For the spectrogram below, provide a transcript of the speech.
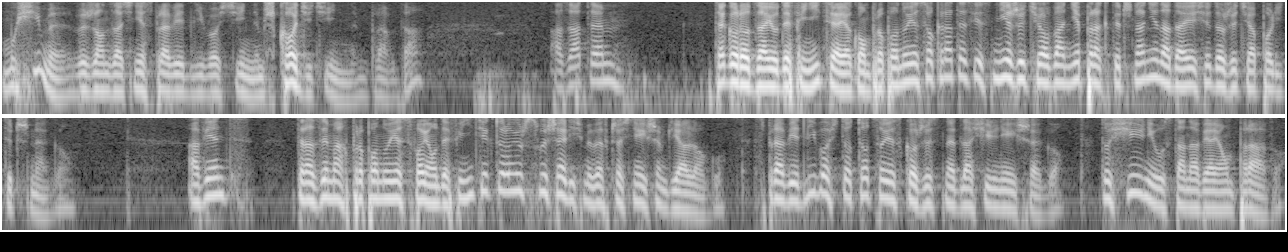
musimy wyrządzać niesprawiedliwość innym, szkodzić innym, prawda? A zatem tego rodzaju definicja, jaką proponuje Sokrates, jest nieżyciowa, niepraktyczna, nie nadaje się do życia politycznego. A więc Trazymach proponuje swoją definicję, którą już słyszeliśmy we wcześniejszym dialogu. Sprawiedliwość to to, co jest korzystne dla silniejszego. To silni ustanawiają prawo.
